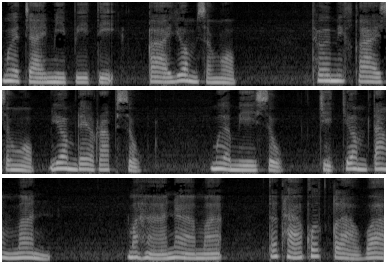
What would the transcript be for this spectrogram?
เมื่อใจมีปีติ กายย่อมสงบ เธอมีกายสงบย่อมได้รับสุข เมื่อมีสุข จิตย่อมตั้งมั่น มหานามะ ตถาคตกล่าวว่า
